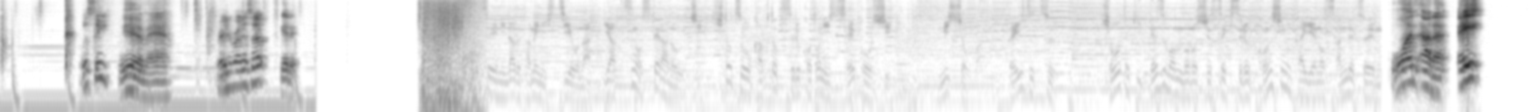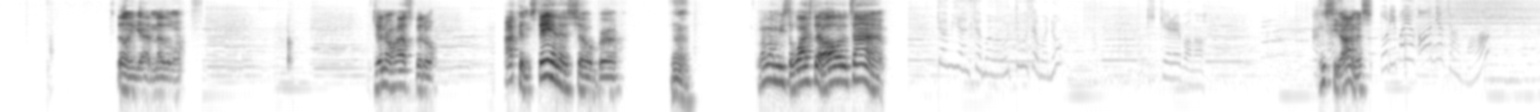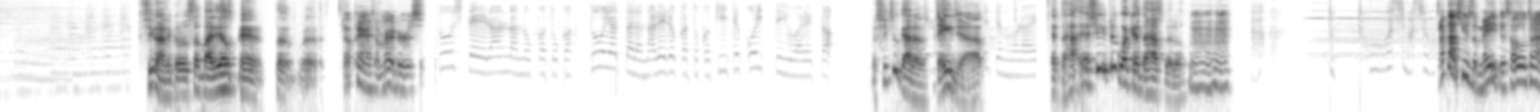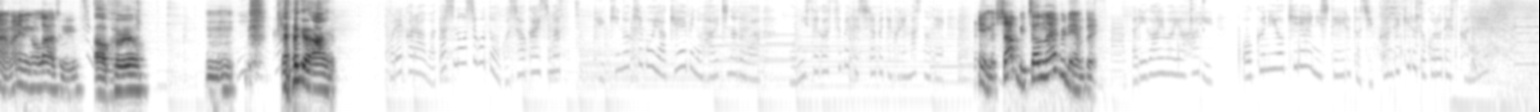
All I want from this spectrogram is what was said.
We'll see. here, man. Ready to run this up? Let's get it. One out of eight. Still ain't got another one. General Hospital. I couldn't stand that show, bro. Hmm. My mom used to watch that all the time. You see, honest. She got to go to somebody else's parents. Her parents are murderers. But she do got a day job at the yeah, she do work at the hospital. Mm-hmm. I thought she was a maid this whole time. I ain't even gonna lie to you. Oh, for real? Mm-hmm. Look at Anya. Hey, the shop be telling every damn thing.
